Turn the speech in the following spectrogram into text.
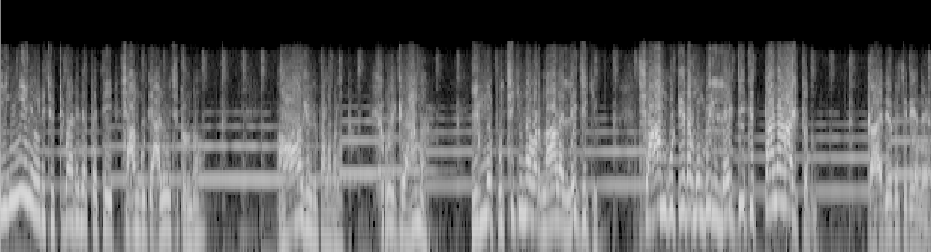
ഇങ്ങനെ ഒരു ചുറ്റുപാടിനെ പറ്റി ശ്യാംകുട്ടി ആലോചിച്ചിട്ടുണ്ടോ? ആകെ ഒരു പളവളപ്പ് ഒരു ഗ്ലാമർ. ഇന്ന് പുച്ഛിക്കുന്നവർ നാളെ ലജ്ജിക്കും. ശ്യാംകുട്ടിയുടെ മുമ്പിൽ ലജ്ജിച്ച് തല താഴ്ത്തും. കാര്യമൊക്കെ ശരി തന്നെ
